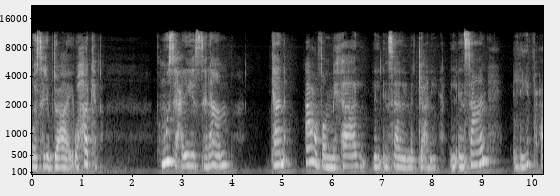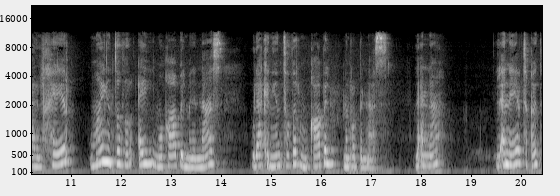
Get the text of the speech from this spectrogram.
واستجب دعائي وهكذا. فموسى عليه السلام كان أعظم مثال للإنسان المجاني. الإنسان اللي يفعل الخير وما ينتظر أي مقابل من الناس ولكن ينتظر مقابل من رب الناس لأنه لأنه يعتقد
